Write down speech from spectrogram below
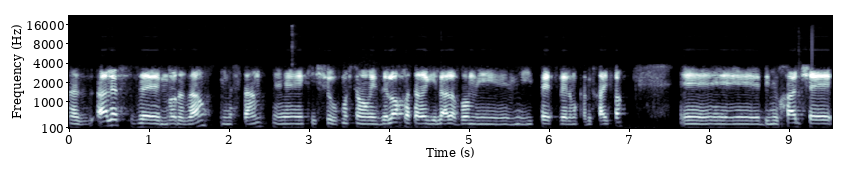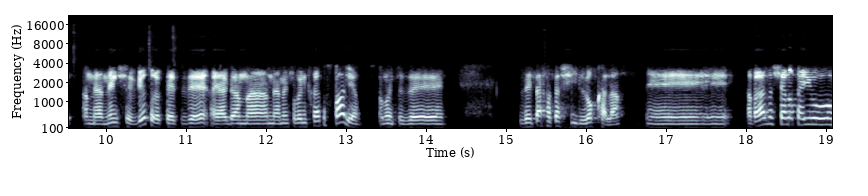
אז א', זה מאוד עזר, מן הסתם, אה, כי שוב, כמו שאתם אומרים, זה לא החלטה רגילה לבוא מ- מפסו למכבי חיפה. אה, במיוחד שהמאמן שהביא אותו לפסו היה גם המאמן שלו בנבחרת אוסטרליה. זאת אומרת שזה... זו הייתה החלטה שהיא לא קלה. אה, אבל אז השאלות היו,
